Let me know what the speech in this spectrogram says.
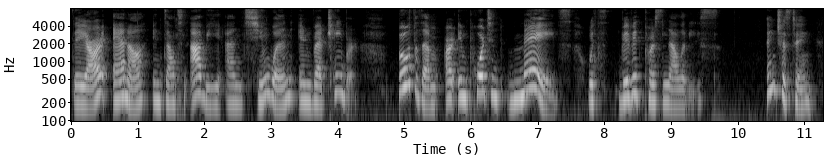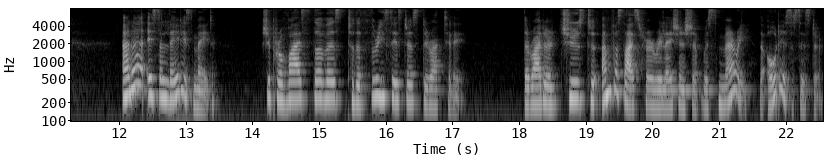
They are Anna in Downton Abbey and Qing Wen in Red Chamber. Both of them are important maids with vivid personalities. Interesting. Anna is a lady's maid. She provides service to the three sisters directly. The writer chose to emphasize her relationship with Mary, the oldest sister.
